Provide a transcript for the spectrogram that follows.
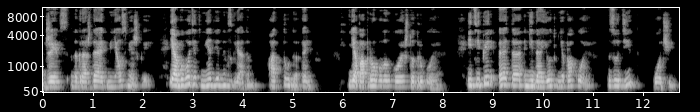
Джеймс награждает меня усмешкой и обводит медленным взглядом. Оттуда, эльф. Я попробовал кое-что другое. И теперь это не дает мне покоя. Зудит? Очень.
